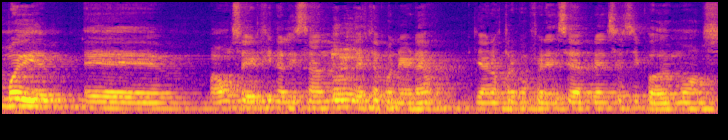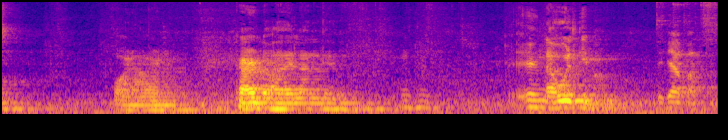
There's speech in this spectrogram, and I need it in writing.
muy bien. Eh, vamos a ir finalizando de esta manera ya nuestra conferencia de prensa, si podemos... Bueno, a ver, Carlos, adelante. En la última, ya pasa.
